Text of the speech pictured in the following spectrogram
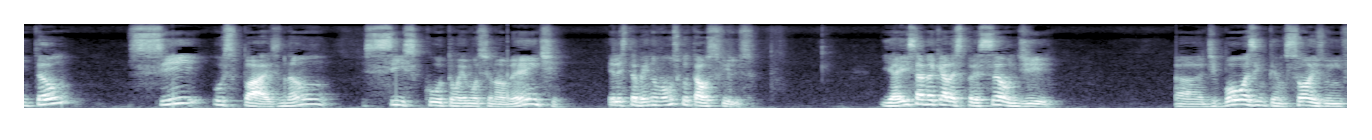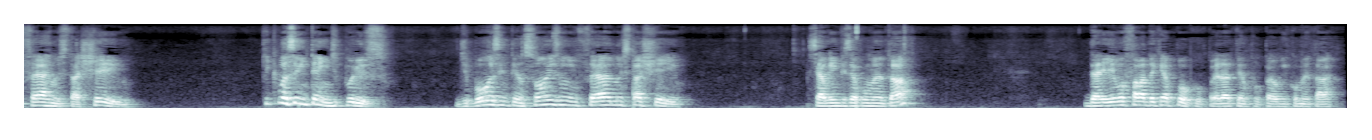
Então, se os pais não se escutam emocionalmente, eles também não vão escutar os filhos. E aí, sabe aquela expressão de, uh, de boas intenções o inferno está cheio? O que, que você entende por isso? De boas intenções, o inferno está cheio. Se alguém quiser comentar, daí eu vou falar daqui a pouco, para dar tempo para alguém comentar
